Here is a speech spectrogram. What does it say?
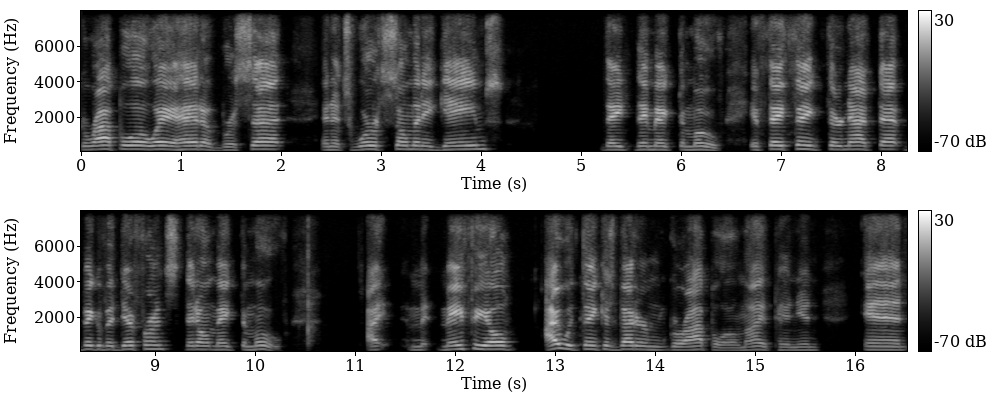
Garoppolo way ahead of Brissett and it's worth so many games, they they make the move. If they think they're not that big of a difference, they don't make the move. I Mayfield, I would think is better than Garoppolo, in my opinion, and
